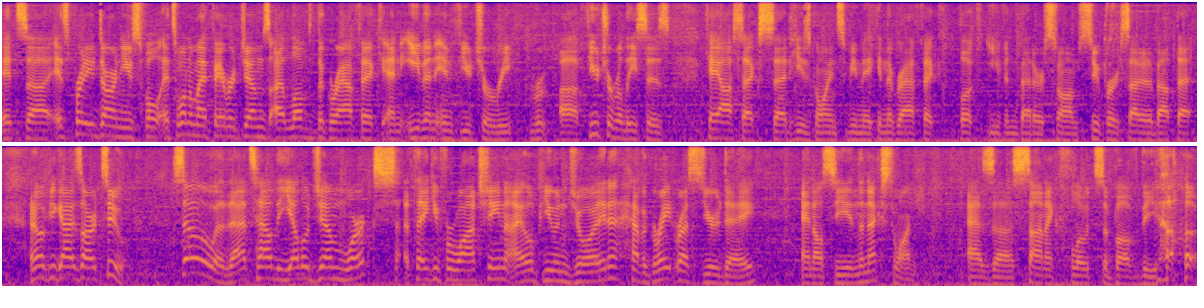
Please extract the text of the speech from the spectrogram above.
it's uh, it's pretty darn useful. It's one of my favorite gems. I love the graphic, and even in future re uh, future releases, Chaos X said he's going to be making the graphic look even better. So I'm super excited about that. I hope you guys are too. So that's how the yellow gem works. Thank you for watching. I hope you enjoyed. Have a great rest of your day, and I'll see you in the next one. As uh, Sonic floats above the uh,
